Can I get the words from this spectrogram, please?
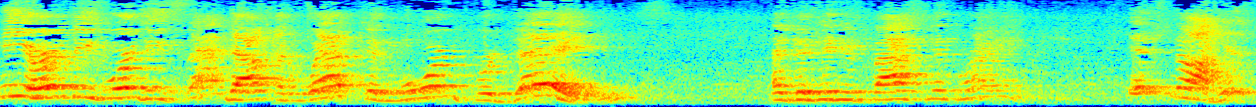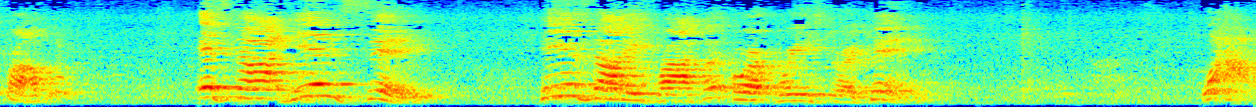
He heard these words. He sat down and wept and mourned for days and continued fasting and praying. It's not his problem. It's not his city. He is not a prophet or a priest or a king. Wow.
